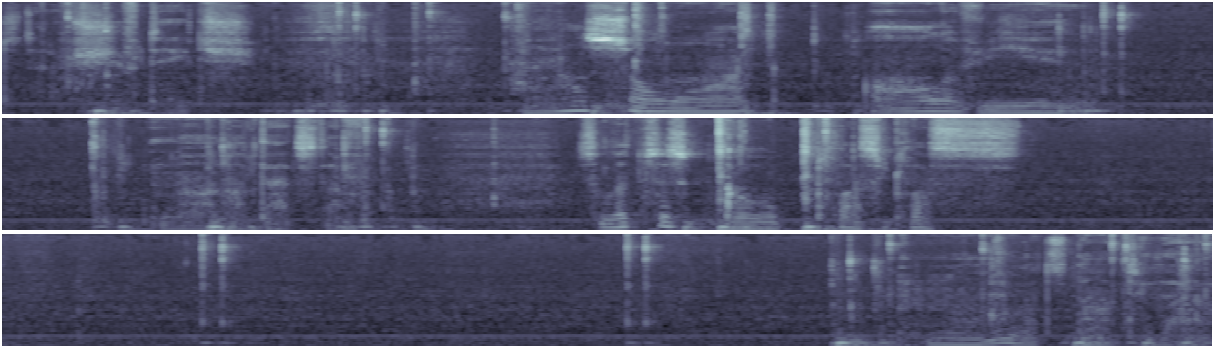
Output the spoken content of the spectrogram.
instead of Shift H. I also want all of you. No, not that stuff. So let's just go plus plus. No, let's not do that.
